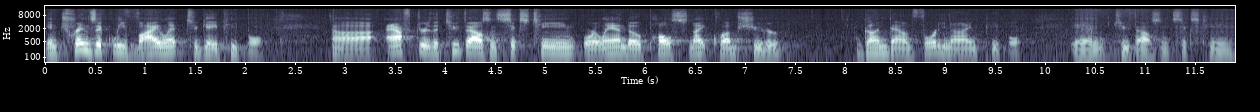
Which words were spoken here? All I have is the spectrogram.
intrinsically violent to gay people uh, after the 2016 Orlando Pulse nightclub shooter gunned down 49 people in 2016.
